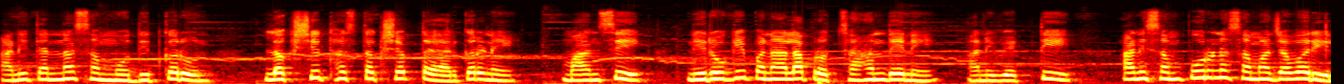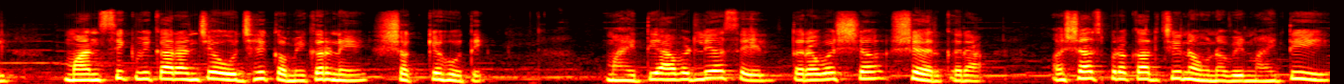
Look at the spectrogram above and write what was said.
आणि त्यांना संबोधित करून लक्षित हस्तक्षेप तयार करणे मानसिक निरोगीपणाला प्रोत्साहन देणे आणि व्यक्ती आणि संपूर्ण समाजावरील मानसिक विकारांचे ओझे कमी करणे शक्य होते. माहिती आवडली असेल तर अवश्य शेअर करा. अशाच प्रकारची नवनवीन माहिती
